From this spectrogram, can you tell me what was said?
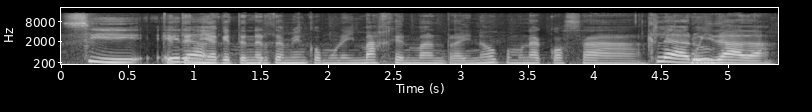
Sí, que tenía que tener también como una imagen Man Ray, ¿no? Como una cosa cuidada.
